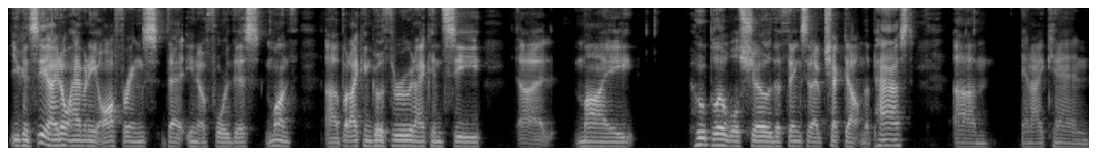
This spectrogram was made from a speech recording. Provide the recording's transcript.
you can see I don't have any offerings that, you know, for this month, uh, but I can go through and I can see uh, my Hoopla will show the things that I've checked out in the past. Um, and I can,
